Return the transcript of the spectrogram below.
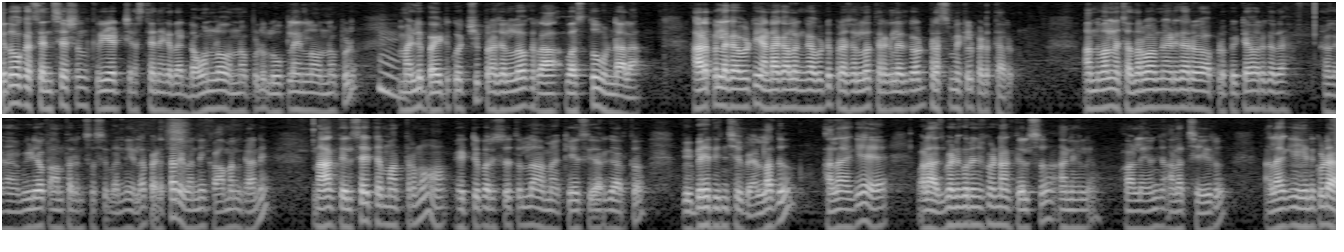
ఏదో ఒక సెన్సేషన్ క్రియేట్ చేస్తేనే కదా డౌన్లో ఉన్నప్పుడు లూప్ లైన్లో ఉన్నప్పుడు మళ్ళీ బయటకు వచ్చి ప్రజల్లోకి రా వస్తూ ఉండాలా. ఆడపిల్ల కాబట్టి ఎండాకాలం కాబట్టి ప్రజల్లో తిరగలేదు కాబట్టి ప్రెస్ మీట్లు పెడతారు. అందువలన చంద్రబాబు నాయుడు గారు అప్పుడు పెట్టేవారు కదా వీడియో కాన్ఫరెన్సెస్ ఇవన్నీ ఇలా పెడతారు ఇవన్నీ కామన్ కానీ నాకు తెలిసైతే మాత్రము ఎట్టి పరిస్థితుల్లో ఆమె కేసీఆర్ గారితో విభేదించి వెళ్ళదు. అలాగే వాళ్ళ హస్బెండ్ గురించి కూడా నాకు తెలుసు అనిల్ వాళ్ళు ఏం అలా చేయరు. అలాగే ఈయన కూడా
